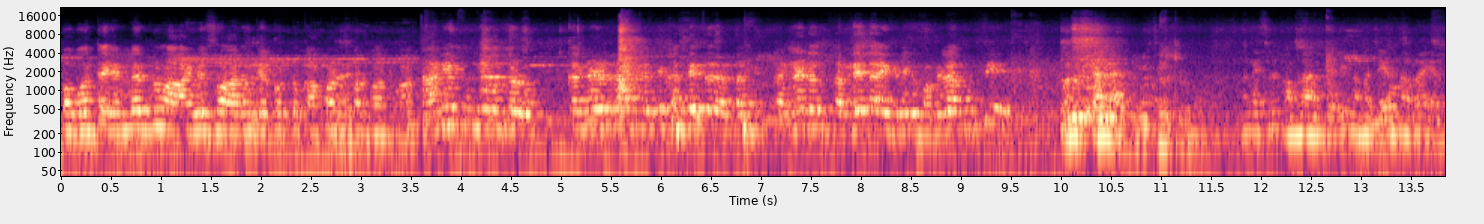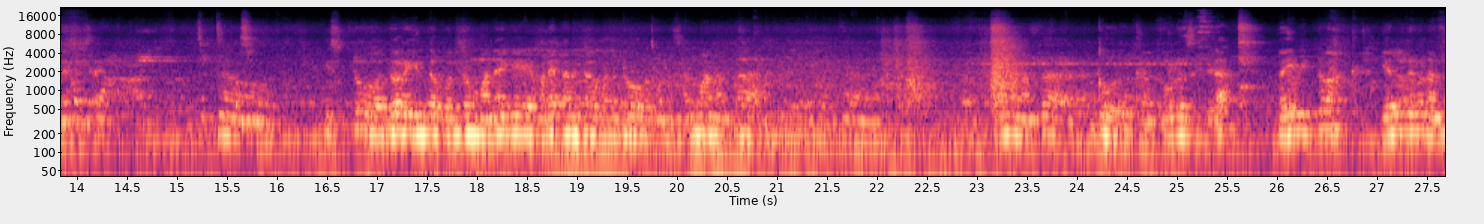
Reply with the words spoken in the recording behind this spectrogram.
ಭಗವಂತ ಎಲ್ಲರನ್ನೂ ಆಯುಸ್ಸು ಆರೋಗ್ಯ ಕೊಟ್ಟು ಕಾಪಾಡಿಕೊಂಡು ಪರಮಾತ್ಮ ನಾನೇ ಪುಣ್ಯವಂತಳು. ಕನ್ನಡ ರಾಜ್ಯದಲ್ಲಿ ತಂದೆ ಕನ್ನಡ ತಂದೆ- ಕನ್ನಡದ ತಂದೆ ತಾಯಿಗಳಿಗೆ ಮಗಳ ಹುಟ್ಟಿ ಒಂದು ನನ್ನ ಹೆಸರು ಕಮಲಾ ಅಂತೇಳಿ. ನಮ್ಮ ದೇವನವರ ಎರಡನೇ ಇಷ್ಟು ದೊರೆಯಿಂದ ಬಂದು ಮನೆಗೆ ಮನೆ ತನಕ ಬಂದು ಒಂದು ಸನ್ಮಾನ ಅಂತ ಅಂತ ಗೌರವಿಸಿದ್ದೀರಾ? ದಯವಿಟ್ಟು ಎಲ್ಲರಿಗೂ ನನ್ನ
